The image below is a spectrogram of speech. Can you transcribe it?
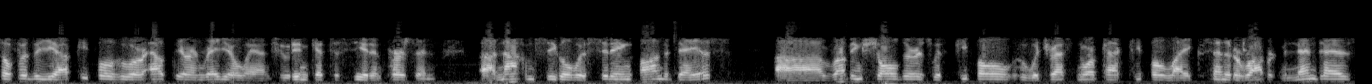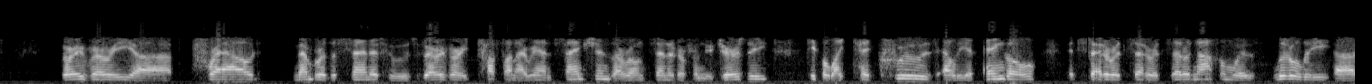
So for the uh, people who are out there in Radio Land who didn't get to see it in person, uh, Nachum Segal was sitting on the dais, uh, rubbing shoulders with people who addressed NORPAC, people like Senator Robert Menendez, very, very uh, proud member of the Senate who's very, very tough on Iran sanctions, our own senator from New Jersey, people like Ted Cruz, Eliot Engel, et cetera, et cetera, et cetera. Nachum was literally uh,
